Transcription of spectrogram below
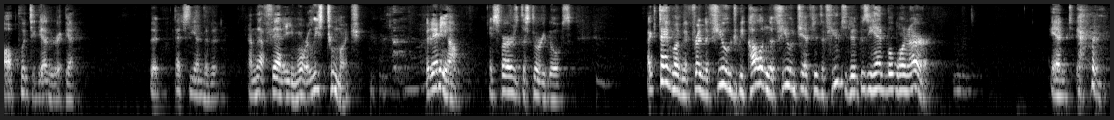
all put together again. But that's the end of it. I'm not fat anymore, at least too much. But anyhow, as far as the story goes, I can tell you about my friend the Fuge. We call him the Fuge after the fugitive because he had but one arm. And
